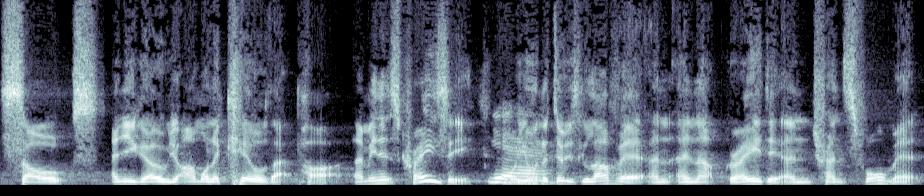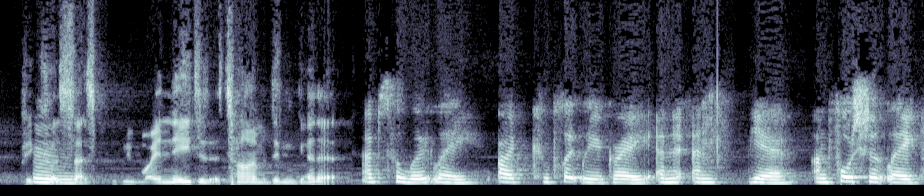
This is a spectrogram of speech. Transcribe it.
sulks, and you go, I want to kill that part. I mean, it's crazy. What you want to do is love it and, and upgrade it and transform it because Mm. that's what it needed at the time and didn't get it. Absolutely. I completely agree. And and yeah, unfortunately,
